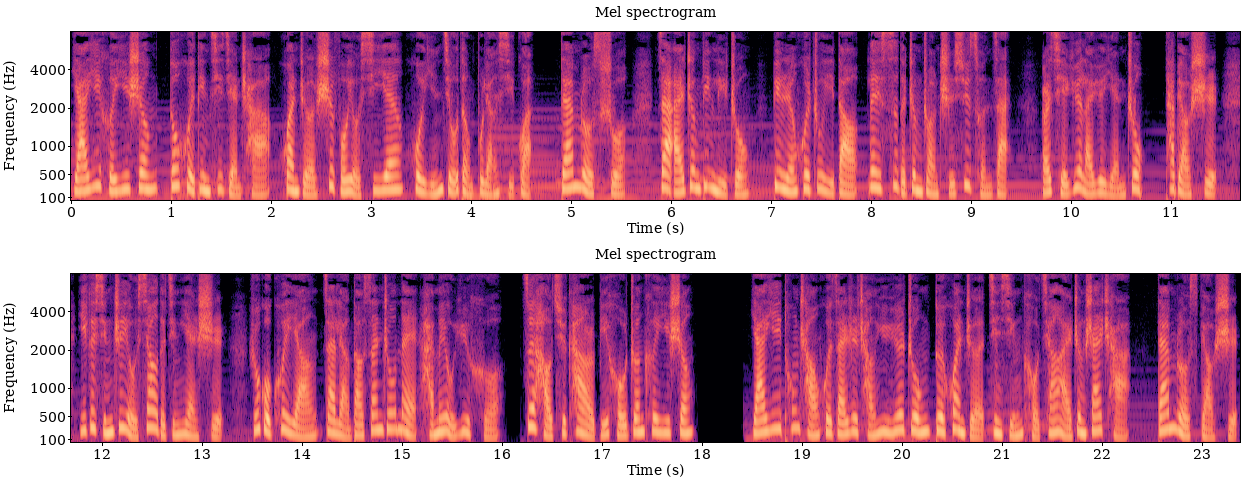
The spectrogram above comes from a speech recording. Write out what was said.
牙医和医生都会定期检查患者是否有吸烟或饮酒等不良习惯。Damrose 说，在癌症病例中，病人会注意到类似的症状持续存在。而且越来越严重。他表示，一个行之有效的经验是，如果溃疡在两到三周内还没有愈合，最好去看耳鼻喉专科医生。牙医通常会在日常预约中对患者进行口腔癌症筛查。，Damros 表示，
